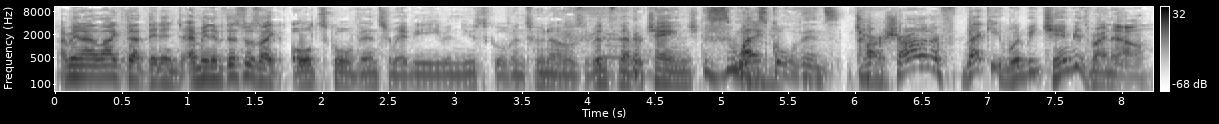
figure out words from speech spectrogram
I mean, I like that they didn't. I mean, if this was like old school Vince or maybe even new school Vince, who knows? Vince never changed. This is one Like, school, Vince. Char- Charlotte and Becky would be champions by now.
